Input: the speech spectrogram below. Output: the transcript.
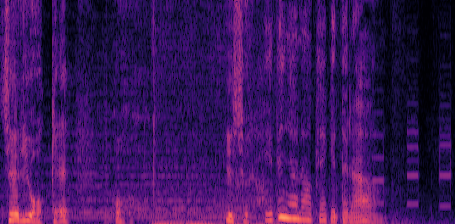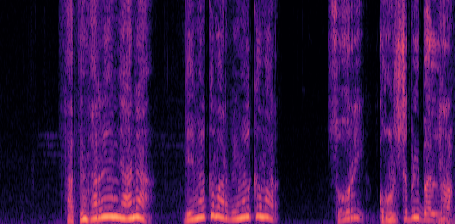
ശരി ഓക്കെ ഇത് ഞാൻ ഓക്കെ ആക്കി തരാം. സത്യം സാറേ ഞാനാ. Vimal Kumar Vimal Kumar sorry constable Balram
